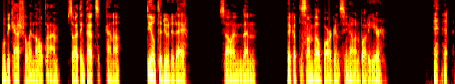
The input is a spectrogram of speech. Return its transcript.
we'll be cash flowing the whole time. So I think that's kind of deal to do today. So and then pick up the Sunbelt bargains, you know, in about a year.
